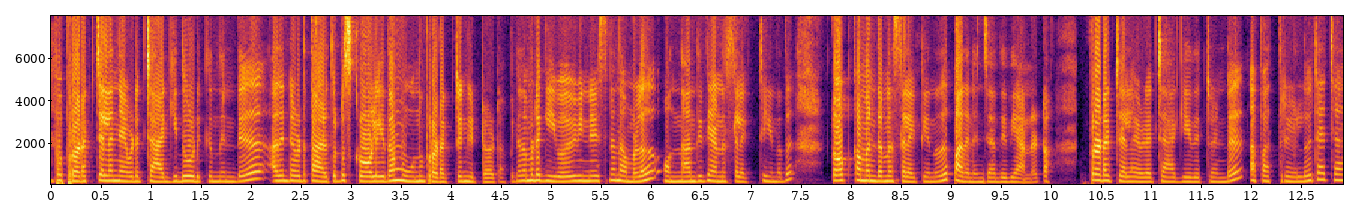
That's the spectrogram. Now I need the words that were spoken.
ഇപ്പോൾ പ്രൊഡക്റ്റ് എല്ലാം ഞാൻ ഇവിടെ ടാഗ് ചെയ്ത് കൊടുക്കുന്നുണ്ട്. അതിന്റെ അവിടെ താഴത്തോട്ട് സ്ക്രോൾ ചെയ്താൽ മൂന്ന് പ്രൊഡക്റ്റും കിട്ടും കേട്ടോ. പിന്നെ നമ്മുടെ ഗീവ് വിന്നേഴ്സിനെ നമ്മൾ ഒന്നാം തീയതിയാണ് സെലക്ട് ചെയ്യുന്നത്. ടോപ്പ് കമന്ററിനെ സെലക്ട് ചെയ്യുന്നത് പതിനഞ്ചാം തീയതിയാണ് കേട്ടോ. പ്രൊഡക്റ്റ് എല്ലാം ഇവിടെ ടാഗ് ചെയ്തിട്ടുണ്ട്. അപ്പോൾ അത്രയേ ഉള്ളൂ. ടാറ്റാ.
